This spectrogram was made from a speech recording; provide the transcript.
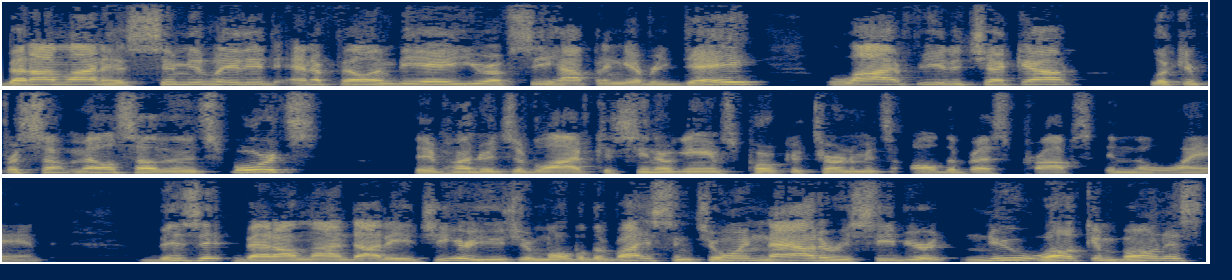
Bet Online has simulated NFL, NBA, UFC happening every day, live for you to check out. Looking for something else other than sports? They have hundreds of live casino games, poker tournaments, all the best props in the land. Visit betonline.ag or use your mobile device and join now to receive your new welcome bonus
